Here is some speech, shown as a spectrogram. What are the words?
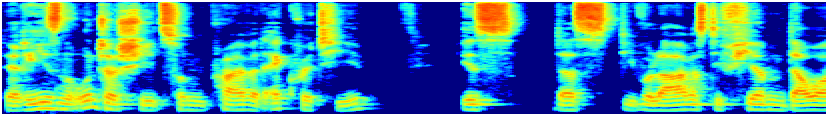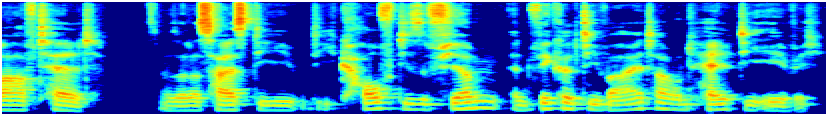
der Riesenunterschied zum Private Equity ist, dass die Volaris die Firmen dauerhaft hält. Also das heißt, die, die kauft diese Firmen, entwickelt die weiter und hält die ewig.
